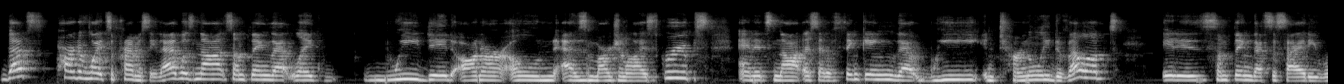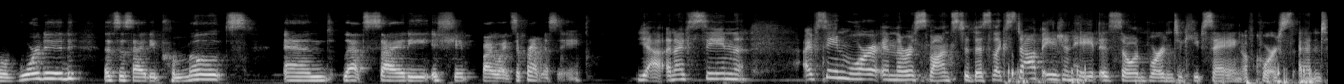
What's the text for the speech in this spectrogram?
that's part of white supremacy. That was not something that like we did on our own as marginalized groups and it's not a set of thinking that we internally developed. It is something that society rewarded, that society promotes, and that society is shaped by white supremacy. Yeah, and I've seen I've seen more in the response to this like stop Asian hate is so important to keep saying, of course. And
